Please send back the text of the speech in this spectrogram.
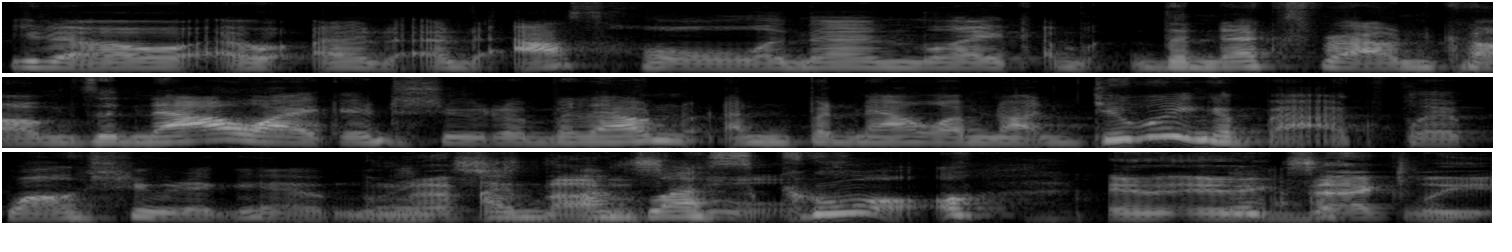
you know, a- an, an asshole, and then like um, the next round comes, and now I can shoot him, but now and but now I'm not doing a backflip while shooting him. Like, that's I'm, not I'm less cool. cool. and, and Yeah. exactly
